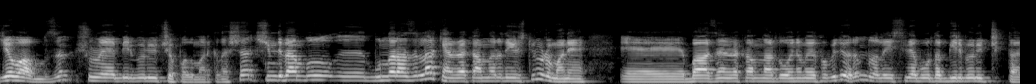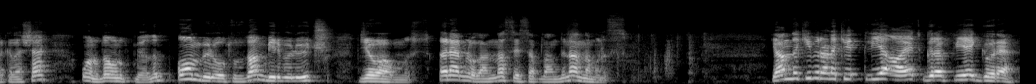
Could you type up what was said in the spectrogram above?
Cevabımızın şuraya 1 bölü 3 yapalım arkadaşlar. Şimdi ben bu e, bunları hazırlarken rakamları değiştiriyorum. Hani e, bazen rakamlarda oynama yapabiliyorum. Dolayısıyla burada 1 bölü 3 çıktı arkadaşlar. Onu da unutmayalım. 10 bölü 30'dan 1 bölü 3 cevabımız. Önemli olan nasıl hesaplandığını anlamanız. Yandaki bir hareketliğe ait grafiğe göre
